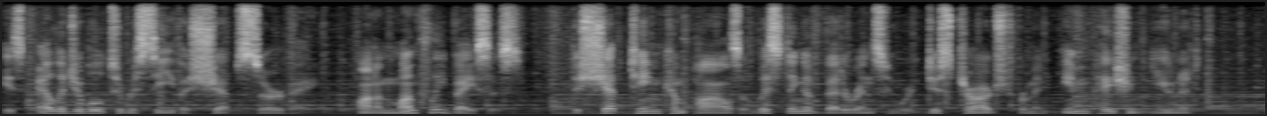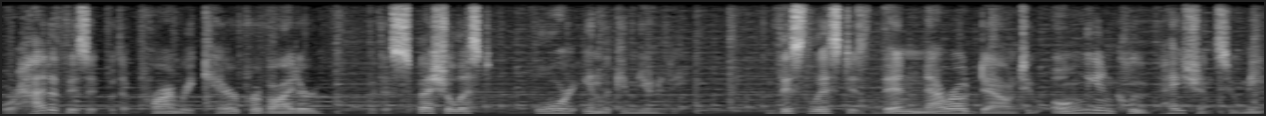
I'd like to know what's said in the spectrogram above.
is eligible to receive a SHEP survey. On a monthly basis, the SHEP team compiles a listing of veterans who were discharged from an inpatient unit or had a visit with a primary care provider, with a specialist, or in the community. This list is then narrowed down to only include patients who meet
